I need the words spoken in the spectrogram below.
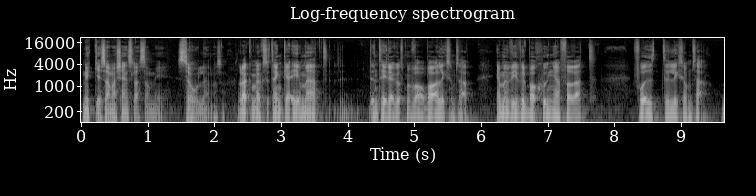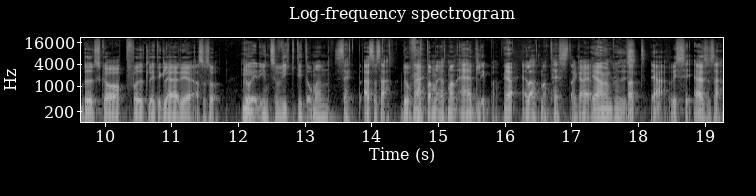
mycket samma känsla som i soulen och så. Och där kan man också tänka, i och med att den tidiga gospeln var bara liksom så här, ja men vi vill bara sjunga för att få ut liksom så här, budskap, få ut lite glädje, alltså så. Då Mm. är det ju inte så viktigt om man sätter, alltså så här, då Nej. fattar man ju att man adlibbar. Ja. Eller att man testar grejer. Ja men precis. För att, ja, vi ser, alltså så här,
